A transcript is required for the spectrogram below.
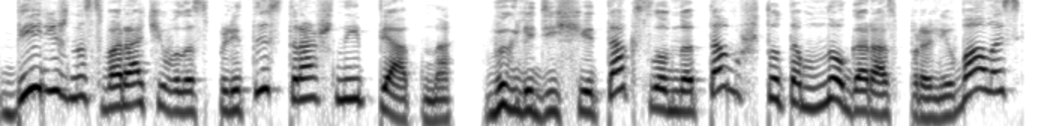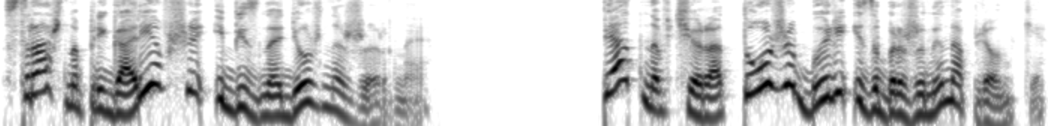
бережно сворачивала с плиты страшные пятна, выглядящие так, словно там что-то много раз проливалось, страшно пригоревшее и безнадежно жирное. Пятна вчера тоже были изображены на пленке.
